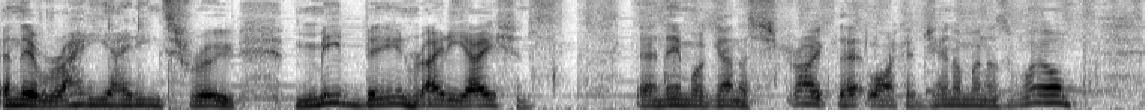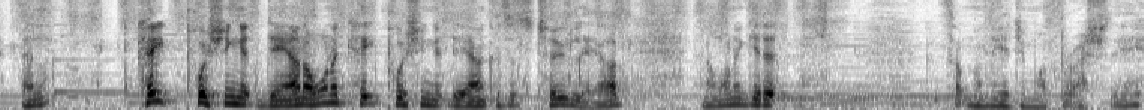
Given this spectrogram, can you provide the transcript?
and they're radiating through. Mid-band radiation. And then we're going to stroke that like a gentleman as well. And keep pushing it down. I want to keep pushing it down because it's too loud. And I want to get it, got something on the edge of my brush there.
